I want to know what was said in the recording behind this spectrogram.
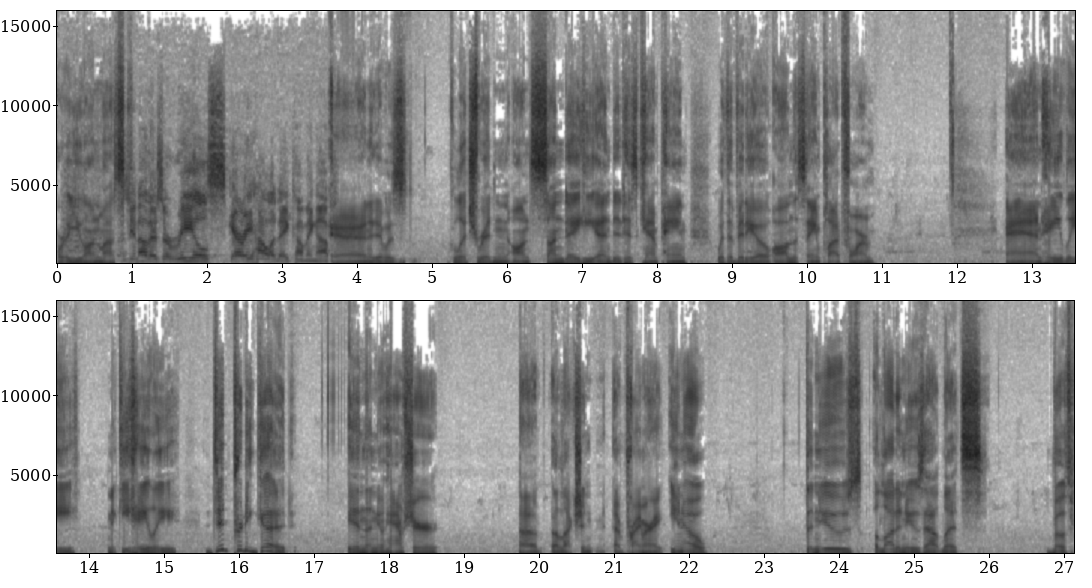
or Elon Musk? You know, there's a real scary holiday coming up. And it was glitch ridden. On Sunday, he ended his campaign with a video on the same platform. And Haley, Nikki Haley, did pretty good in the New Hampshire uh, election uh, primary. You know, the news, a lot of news outlets, both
